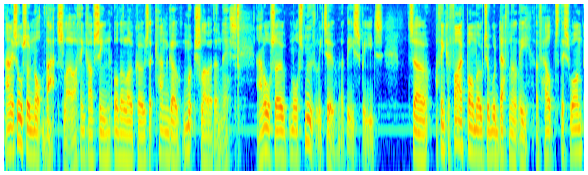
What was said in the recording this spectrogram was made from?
And it's also not that slow. I think I've seen other locos that can go much slower than this, and also more smoothly too at these speeds. So I think a five pole motor would definitely have helped this one.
